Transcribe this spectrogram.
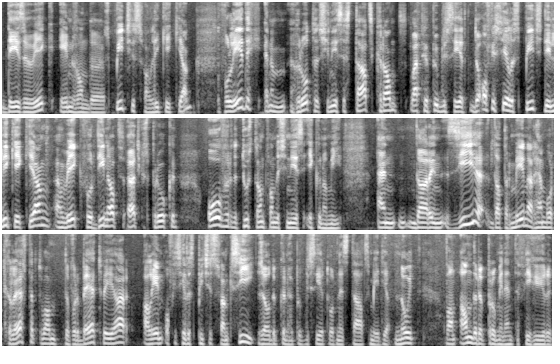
deze week een van de speeches van Li Keqiang volledig in een grote Chinese staatskrant werd gepubliceerd. De officiële speech die Li Keqiang een week voordien had uitgesproken over de toestand van de Chinese economie. En daarin zie je dat er meer naar hem wordt geluisterd, want de voorbije twee jaar alleen officiële speeches van Xi zouden kunnen gepubliceerd worden in staatsmedia. Nooit van andere prominente figuren.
